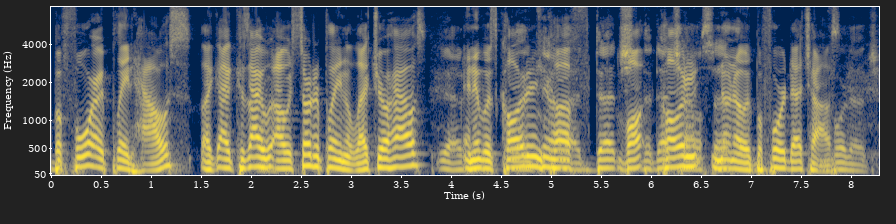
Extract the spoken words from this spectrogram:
before I played house, like I because I I started playing electro house, Yeah. and it was collared Yeah, and cuff, Dutch- vo- the Dutch house no, no, before Dutch house. Before Dutch.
